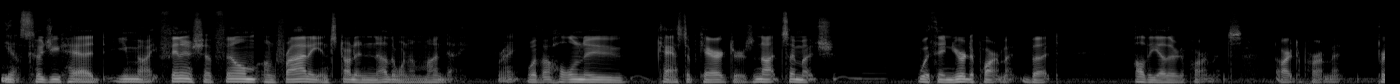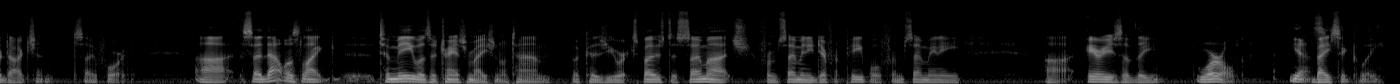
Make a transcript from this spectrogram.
Yes. because you had, you might finish a film on Friday and start another one on Monday Right. with a whole new cast of characters, not so much within your department, but all the other departments, art department, production, so forth. Uh, so that was like, to me, was a transformational time because you were exposed to so much from so many different people from so many uh, areas of the world Yes. basically,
